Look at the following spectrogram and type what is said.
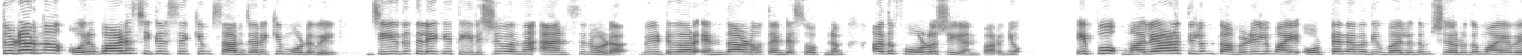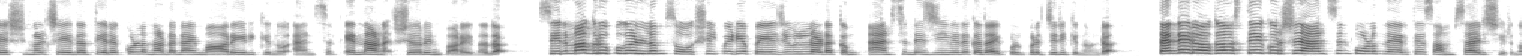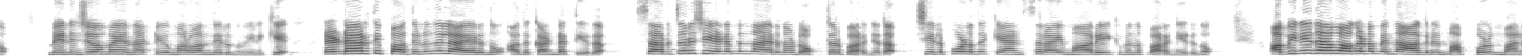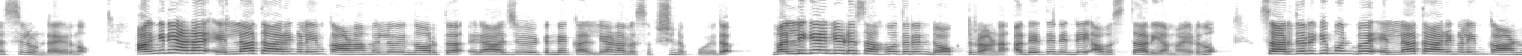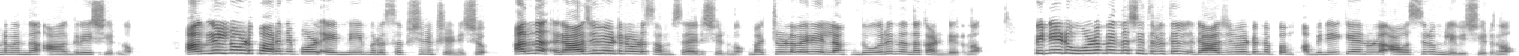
തുടർന്ന് ഒരുപാട് ചികിത്സയ്ക്കും സർജറിക്കും ഒടുവിൽ ജീവിതത്തിലേക്ക് തിരിച്ചു വന്ന ആൻസനോട് വീട്ടുകാർ എന്താണോ തന്റെ സ്വപ്നം അത് ഫോളോ ചെയ്യാൻ പറഞ്ഞു. ഇപ്പോ മലയാളത്തിലും തമിഴിലുമായി ഒട്ടനവധി വലുതും ചെറുതുമായ വേഷങ്ങൾ ചെയ്ത തിരക്കുള്ള നടനായി മാറിയിരിക്കുന്നു ആൻസൺ എന്നാണ് ഷെറിൻ പറയുന്നത്. സിനിമാ ഗ്രൂപ്പുകളിലും സോഷ്യൽ മീഡിയ പേജുകളിലടക്കം ആൻസന്റെ ജീവിതകഥ ഇപ്പോൾ പ്രചരിക്കുന്നുണ്ട്. തന്റെ രോഗാവസ്ഥയെക്കുറിച്ച് ആൻസൺ പോളും നേരത്തെ സംസാരിച്ചിരുന്നു. മെനിഞ്ചോമ എന്ന ട്യൂമർ വന്നിരുന്നു എനിക്ക്. രണ്ടായിരത്തി പതിനൊന്നിലായിരുന്നു അത് കണ്ടെത്തിയത്. സർജറി ചെയ്യണമെന്നായിരുന്നു ഡോക്ടർ പറഞ്ഞത്. ചിലപ്പോൾ അത് ക്യാൻസറായി മാറിയേക്കുമെന്ന് പറഞ്ഞിരുന്നു. അഭിനേതാവാകണം എന്ന ആഗ്രഹം അപ്പോഴും മനസ്സിലുണ്ടായിരുന്നു. അങ്ങനെയാണ് എല്ലാ താരങ്ങളെയും കാണാമല്ലോ എന്നോർത്ത് രാജുവേട്ടന്റെ കല്യാണ റിസപ്ഷന് പോയത്. മല്ലിക ആന്റിയുടെ സഹോദരൻ ഡോക്ടറാണ്. അദ്ദേഹത്തിന് എന്റെ അവസ്ഥ അറിയാമായിരുന്നു. സർജറിക്ക് മുൻപ് എല്ലാ താരങ്ങളെയും കാണണമെന്ന് ആഗ്രഹിച്ചിരുന്നു. അങ്കിളിനോട് പറഞ്ഞപ്പോൾ എന്നെയും റിസപ്ഷന് ക്ഷണിച്ചു. അന്ന് രാജുവേട്ടനോട് സംസാരിച്ചിരുന്നു. മറ്റുള്ളവരെയെല്ലാം ദൂരെ നിന്ന് കണ്ടിരുന്നു. പിന്നീട് ഊഴം എന്ന ചിത്രത്തിൽ രാജുവേട്ടനൊപ്പം അഭിനയിക്കാനുള്ള അവസരം ലഭിച്ചിരുന്നു.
